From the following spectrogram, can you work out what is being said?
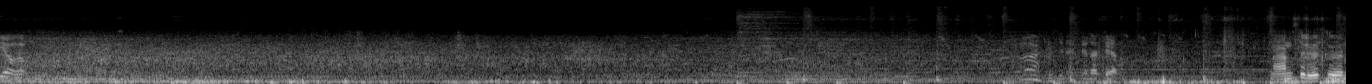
เดียวเดียวครับอ่าก็สิได้เสียละแสบนานเสียเหลือเกิน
